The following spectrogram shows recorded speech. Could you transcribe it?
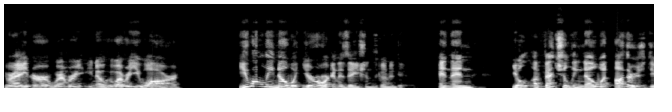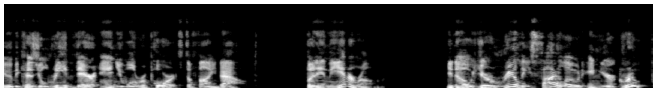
right, or wherever, you know, whoever you are, you only know what your organization's going to do. And then you'll eventually know what others do because you'll read their annual reports to find out. But in the interim, you know, you're really siloed in your group,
